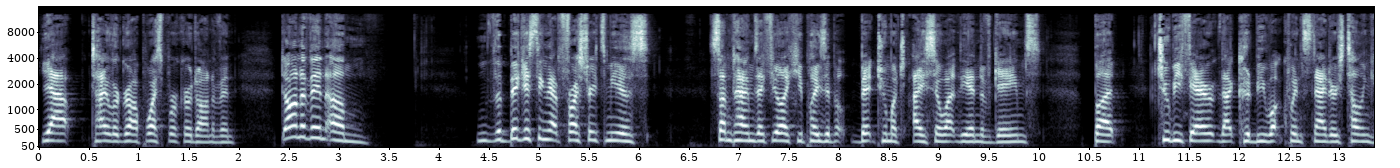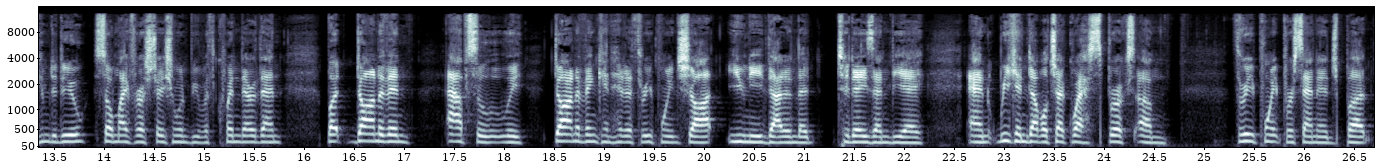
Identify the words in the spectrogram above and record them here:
yeah, Tyler Gropp, Westbrook, or Donovan. Donovan, um, the biggest thing that frustrates me is sometimes I feel like he plays a bit too much ISO at the end of games. But to be fair, that could be what Quin Snyder's telling him to do. So my frustration would be with Quin there then. But Donovan, absolutely. Donovan can hit a three point shot. You need that in the today's NBA. And we can double check Westbrook's um, three point percentage, but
